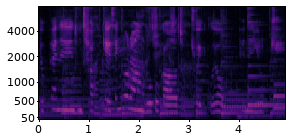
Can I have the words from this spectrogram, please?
옆에는 좀 작게 생로랑 로고가 적혀 있고요. 앞에는 이렇게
